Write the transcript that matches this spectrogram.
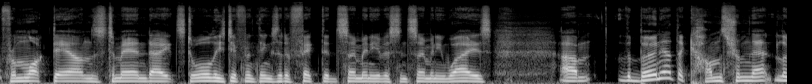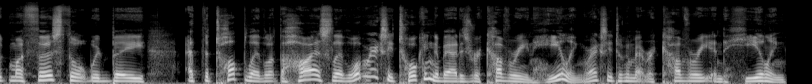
from lockdowns to mandates to all these different things that affected so many of us in so many ways. Um, the burnout that comes from that, look, my first thought would be at the top level, at the highest level, what we're actually talking about is recovery and healing. We're actually talking about recovery and healing.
